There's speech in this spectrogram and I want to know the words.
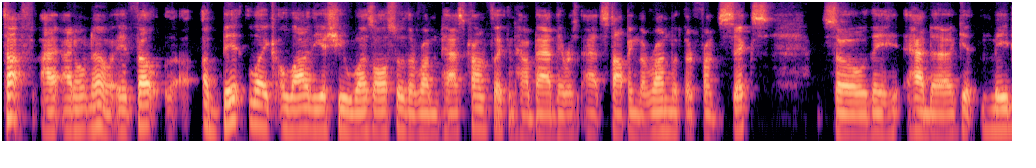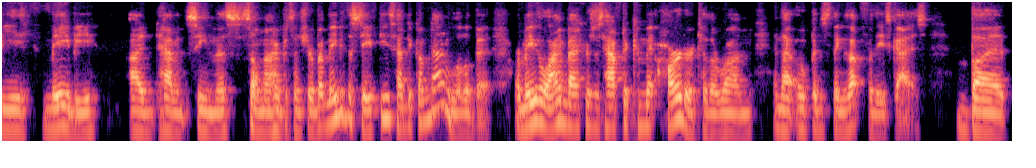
tough. I, I, don't know. It felt a bit like a lot of the issue was also the run pass conflict and how bad they were at stopping the run with their front six. So they had to get maybe, maybe I haven't seen this, so I'm not 100% sure, but maybe the safeties had to come down a little bit, or maybe the linebackers just have to commit harder to the run, and that opens things up for these guys. But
